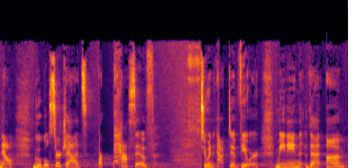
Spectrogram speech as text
Now, Google search ads are passive to an active viewer, meaning that um,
